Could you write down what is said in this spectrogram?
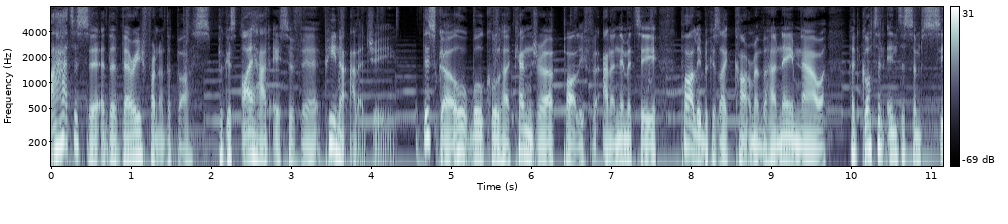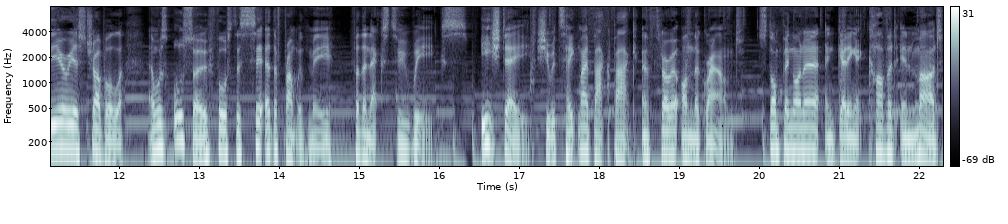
I had to sit at the very front of the bus because I had a severe peanut allergy. This girl, we'll call her Kendra, partly for anonymity, partly because I can't remember her name now, had gotten into some serious trouble and was also forced to sit at the front with me for the next two weeks. Each day, she would take my backpack and throw it on the ground, stomping on it and getting it covered in mud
